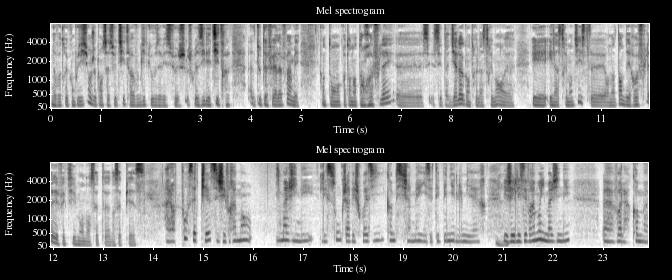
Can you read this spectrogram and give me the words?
dans votre composition Je pense à ce titre. vous me dites que vous avez choisi les titres tout à fait à la fin, mais quand on quand on entend reflet, c'est un dialogue entre l'instrument et, l'instrumentiste, euh, on entend des reflets effectivement dans cette, dans cette pièce. Alors pour cette pièce, j'ai vraiment imaginé les sons que j'avais choisis comme si jamais ils étaient baignés de lumière. Mhm. Et je les ai vraiment imaginés, euh, voilà, comme euh,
